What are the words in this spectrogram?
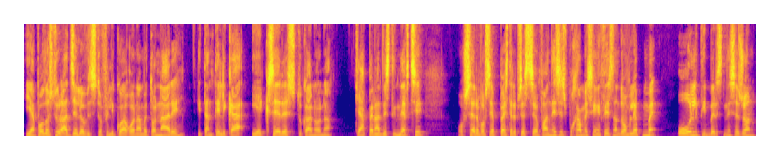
Η απόδοση του Ρατζέλοβιτ στο φιλικό αγώνα με τον Άρη ήταν τελικά η εξαίρεση του κανόνα. Και απέναντι στην Εύτσι, ο Σέρβος επέστρεψε στις εμφανίσεις που είχαμε συνηθίσει να τον βλέπουμε όλη την περσινή σεζόν,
